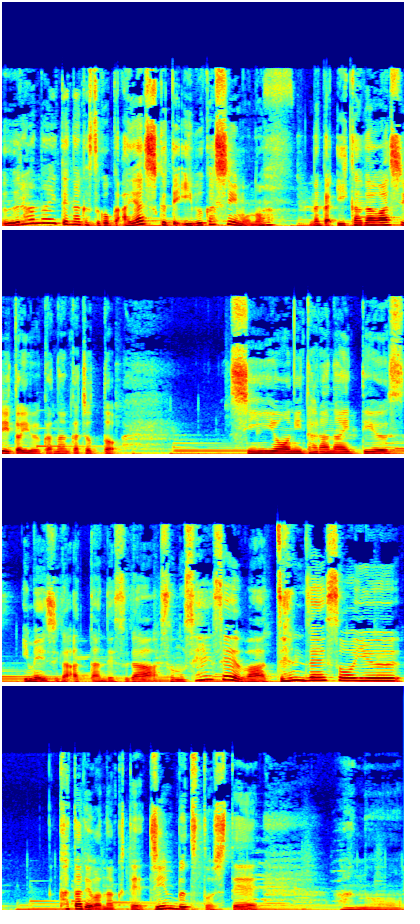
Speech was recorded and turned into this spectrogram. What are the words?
占いってなんかすごく怪しくていぶかしいもの？なんかいかがわしいというかなんかちょっと信用に足らないっていうイメージがあったんですがその先生は全然そういう方ではなくて人物としてあの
